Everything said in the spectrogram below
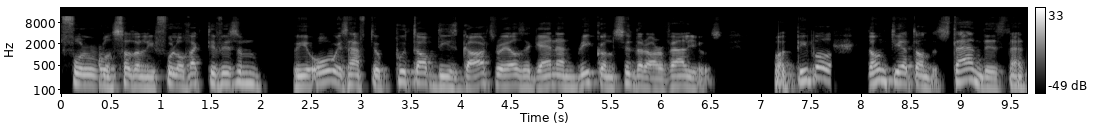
full, suddenly full of activism. We always have to put up these guardrails again and reconsider our values. What people don't yet understand is that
